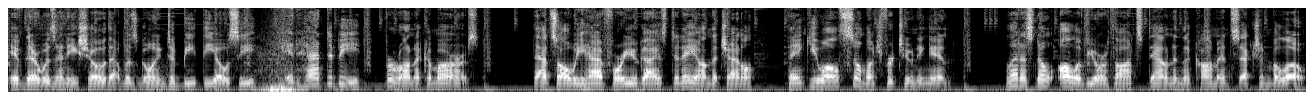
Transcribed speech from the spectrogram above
If there was any show that was going to beat the OC, it had to be Veronica Mars. That's all we have for you guys today on the channel. Thank you all so much for tuning in. Let us know all of your thoughts down in the comment section below,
